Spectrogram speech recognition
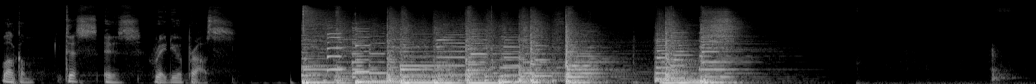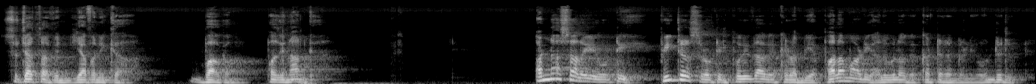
வெல்கம் திஸ் இஸ் ரேடியோ பிராஸ் சுஜாதாவின் யவனிகா பாகம் பதினான்கு. அண்ணா சாலையை ஒட்டி பீட்டர்ஸ் ரோட்டில் புதிதாக கிளம்பிய பல மாடி அலுவலக கட்டிடங்களில் ஒன்றில்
